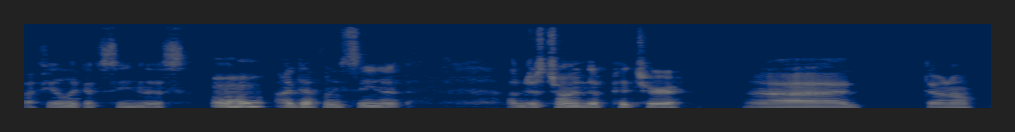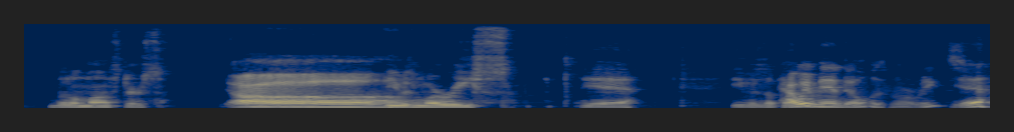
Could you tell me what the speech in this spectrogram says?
I feel like I've seen this. Mm-hmm. I definitely seen it. I'm just trying to picture. I don't know. Little Monsters. Oh, He was Maurice. Yeah. He was a Howie Mandel was Maurice. Yeah.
